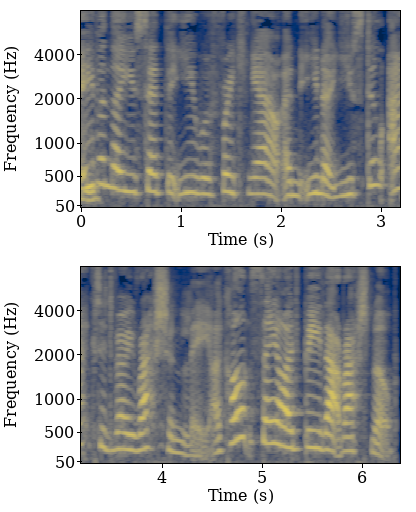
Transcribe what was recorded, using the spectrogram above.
Mm. Even though you said that you were freaking out and you know, you still acted very rationally. I can't say I'd be that rational.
